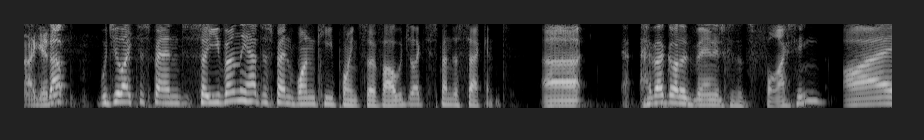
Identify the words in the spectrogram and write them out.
I get up. Would you like to spend? So you've only had to spend one ki point so far. Would you like to spend a second? Uh, have I got advantage because it's fighting? I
